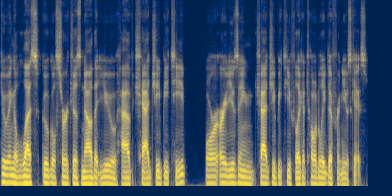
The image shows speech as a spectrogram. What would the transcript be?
doing a less Google searches now that you have ChatGPT or are you using ChatGPT for like a totally different use case?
